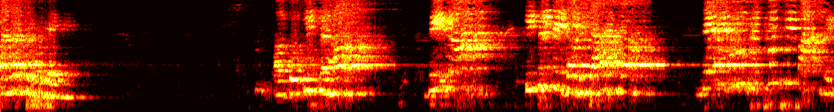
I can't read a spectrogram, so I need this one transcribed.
अनर्थ हो जाएँगे। अब तो इस तरह देवराज इंद्र ने जब विचार किया देवगुरु बृहस्पति के पास गए।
